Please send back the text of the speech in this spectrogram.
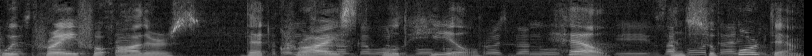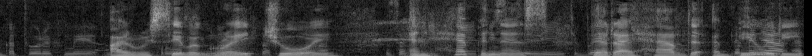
We pray for others that Christ would heal, help, and support them. I receive a great joy and happiness that I have the ability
